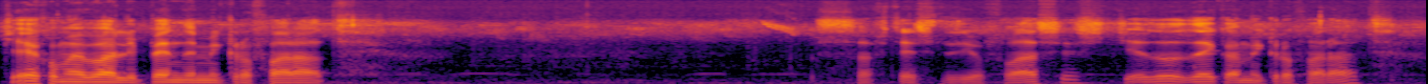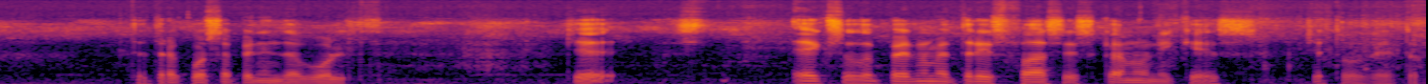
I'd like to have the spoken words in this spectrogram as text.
Και έχουμε βάλει 5 μικροφαράτ σε αυτές τις δύο φάσεις και εδώ 10 μικροφαράτ 450 βολτ και έξοδο παίρνουμε τρεις φάσεις κανονικές και το δεύτερο.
